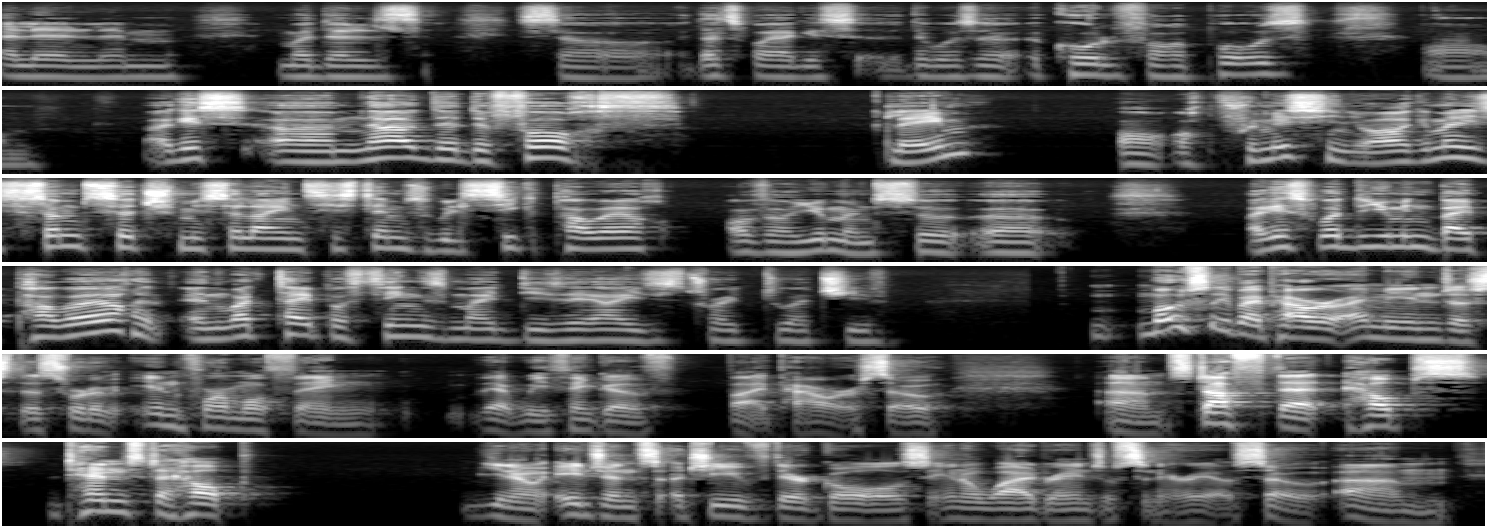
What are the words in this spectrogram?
LLM models. So that's why I guess there was a, a call for a pause. Um, I guess um, now the, the fourth claim or, or, premise in your argument is some such misaligned systems will seek power over humans. So uh, I guess what do you mean by power and what type of things might these AIs try to achieve? Mostly by power, I mean just the sort of informal thing that we think of by power. So um, stuff that helps tends to help you know agents achieve their goals in a wide range of scenarios. So um,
